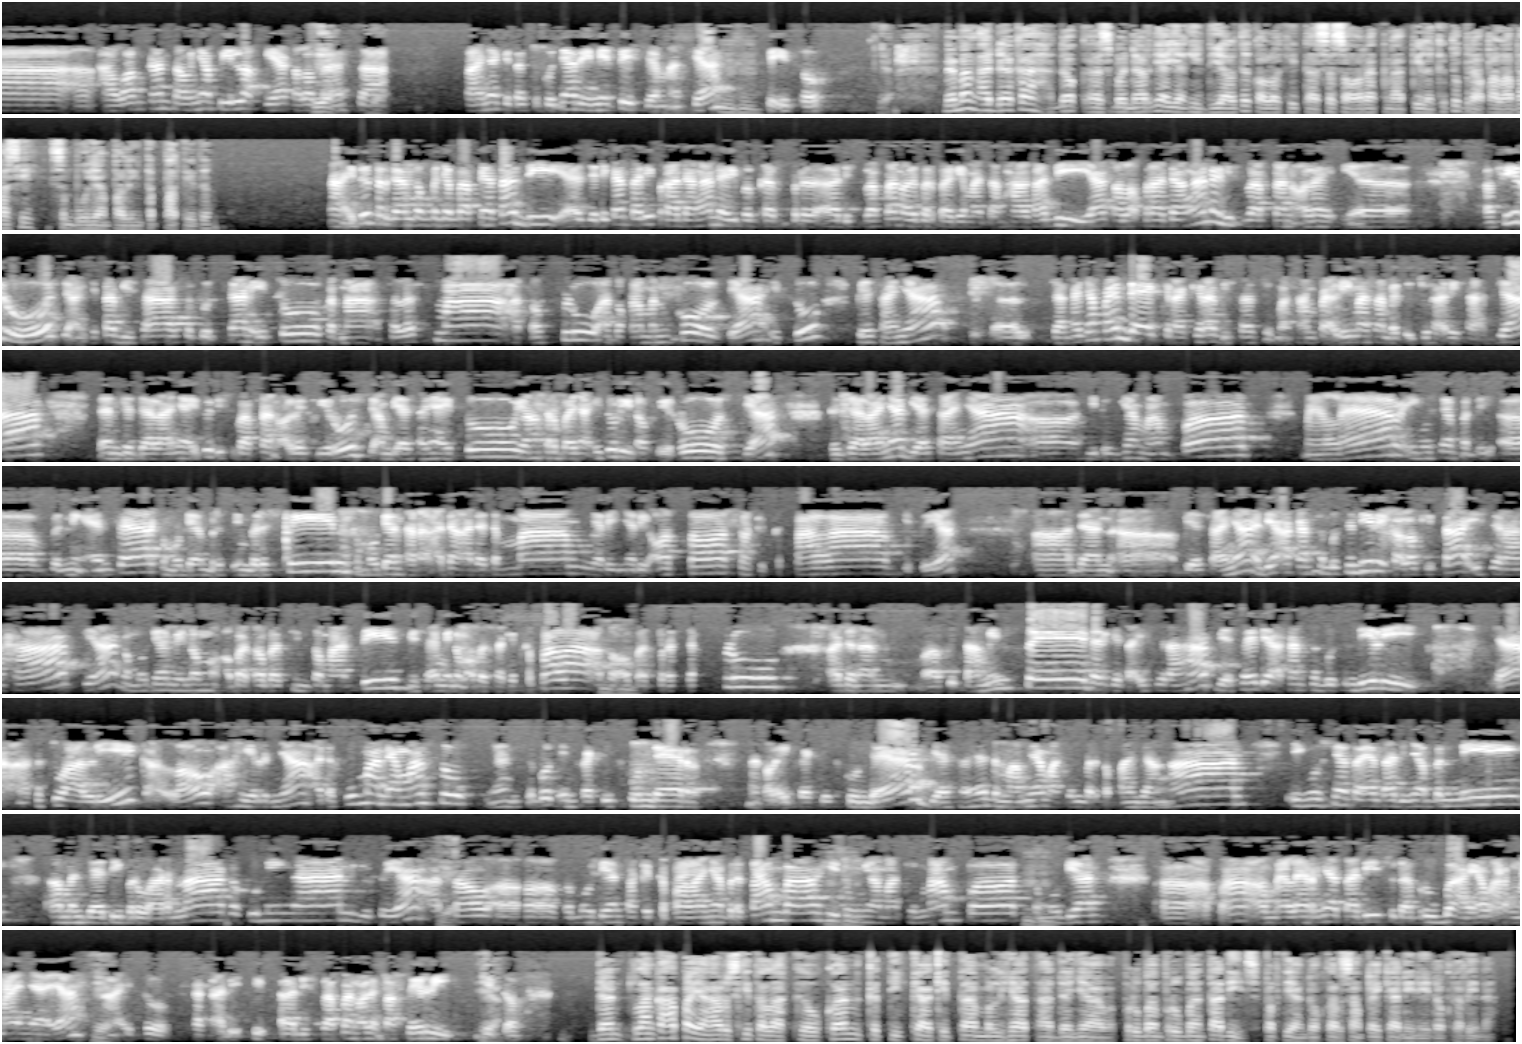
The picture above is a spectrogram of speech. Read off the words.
uh, awam kan tahunya pilek ya kalau yeah. bahasa tanya kita sebutnya rinitis ya mas ya mm-hmm. itu. Ya. Memang adakah dok sebenarnya yang ideal tuh kalau kita seseorang kena pilek itu berapa lama sih sembuh yang paling tepat itu? Nah, itu tergantung penyebabnya tadi. Ya. Jadi kan tadi peradangan dari ber, ber, uh, disebabkan oleh berbagai macam hal tadi ya. Kalau peradangan yang disebabkan oleh uh, virus yang kita bisa sebutkan itu kena selesma atau flu atau common cold ya itu biasanya uh, jangkanya pendek kira-kira bisa cuma sampai 5 sampai 7 hari saja dan gejalanya itu disebabkan oleh virus yang biasanya itu yang terbanyak itu rhinovirus ya gejalanya biasanya uh, hidungnya mampet meler, ingusnya uh, bening encer, kemudian bersin-bersin, kemudian kadang-kadang ada demam, nyeri-nyeri otot, sakit kepala, gitu ya. Uh, dan uh, biasanya dia akan sembuh sendiri kalau kita istirahat ya kemudian minum obat-obat simptomatis misalnya minum obat sakit kepala atau hmm. obat peredam flu uh, dengan uh, vitamin C dan kita istirahat biasanya dia akan sembuh sendiri ya kecuali kalau akhirnya ada kuman yang masuk yang disebut infeksi sekunder. Nah kalau infeksi sekunder biasanya demamnya makin berkepanjangan, ingusnya yang tadinya bening eh, menjadi berwarna kekuningan gitu ya, ya. atau uh, kemudian sakit kepalanya bertambah, hidungnya makin mampet, hmm. kemudian uh, apa melernya tadi sudah berubah ya warnanya ya. ya. Nah itu tadi disebabkan oleh bakteri ya. gitu. Dan langkah apa yang harus kita lakukan ketika kita melihat adanya perubahan-perubahan tadi seperti yang dokter sampaikan ini, dokter Lina?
